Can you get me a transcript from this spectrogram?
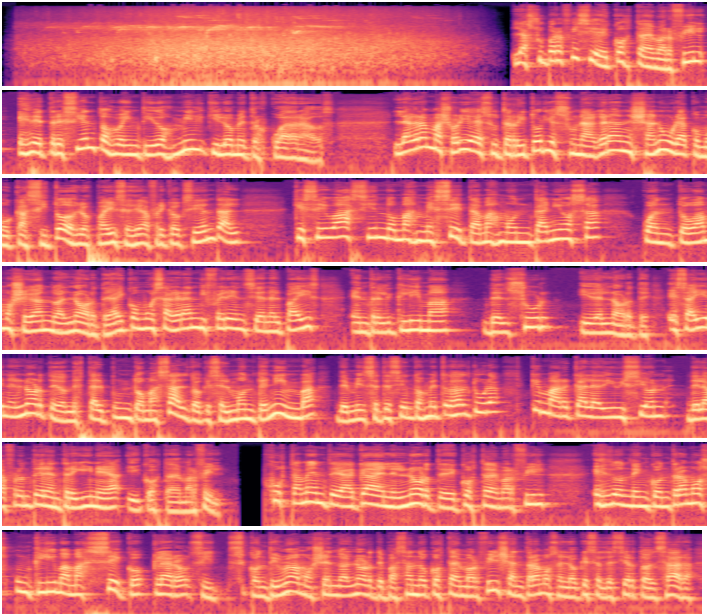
La superficie de Costa de Marfil es de 322.000 kilómetros cuadrados. La gran mayoría de su territorio es una gran llanura, como casi todos los países de África Occidental, que se va haciendo más meseta, más montañosa cuanto vamos llegando al norte. Hay como esa gran diferencia en el país entre el clima del sur y del norte. Es ahí en el norte donde está el punto más alto, que es el monte Nimba, de 1700 metros de altura, que marca la división de la frontera entre Guinea y Costa de Marfil. Justamente acá en el norte de Costa de Marfil es donde encontramos un clima más seco. Claro, si continuamos yendo al norte pasando Costa de Marfil, ya entramos en lo que es el desierto del Sahara.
